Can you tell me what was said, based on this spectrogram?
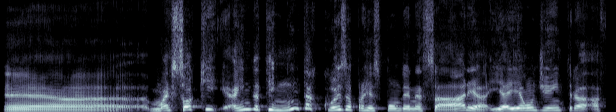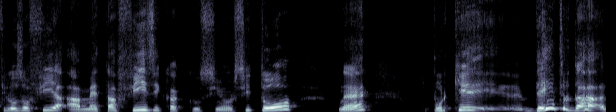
É, mas só que ainda tem muita coisa para responder nessa área, e aí é onde entra a filosofia, a metafísica que o senhor citou, né? Porque dentro da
